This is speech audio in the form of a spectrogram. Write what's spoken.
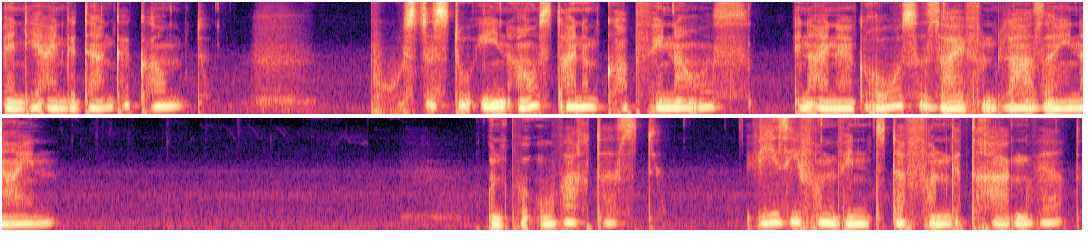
wenn dir ein Gedanke kommt, pustest du ihn aus deinem Kopf hinaus in eine große Seifenblase hinein und beobachtest, wie sie vom Wind davongetragen wird.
